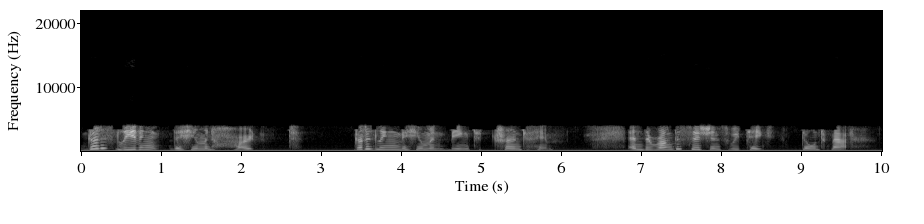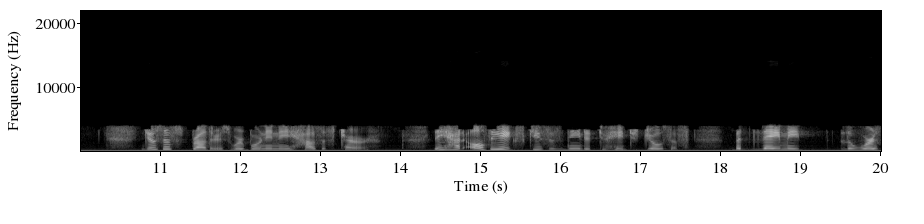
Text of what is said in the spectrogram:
God is leading the human heart God is leading the human being to turn to him. And the wrong decisions we take don't matter. Joseph's brothers were born in a house of terror. They had all the excuses needed to hate Joseph, but they made the worst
